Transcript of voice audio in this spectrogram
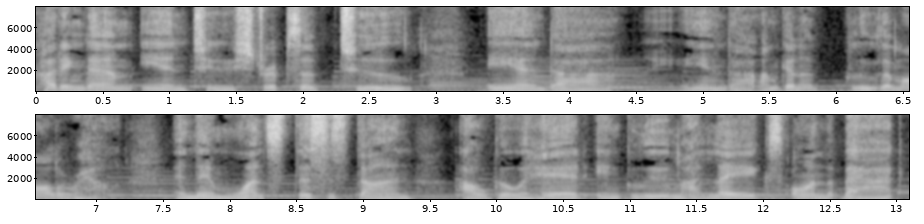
cutting them into strips of two, and, uh, and uh, I'm to glue them all around. And then once this is done, I'll go ahead and glue my legs on the back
